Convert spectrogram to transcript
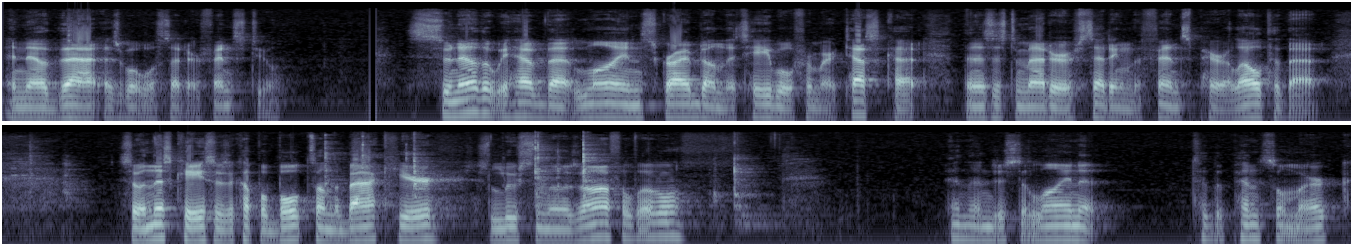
and now that is what we'll set our fence to. So now that we have that line scribed on the table from our test cut, then it's just a matter of setting the fence parallel to that. So in this case, there's a couple bolts on the back here. Just loosen those off a little. And then just align it to the pencil mark.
